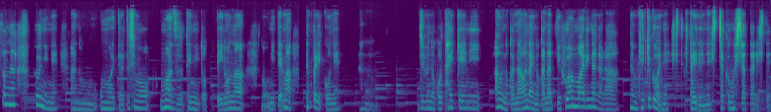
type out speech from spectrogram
そんな風にねあの思えて私も思わず手に取っていろんなのを見てまあやっぱりこうねあの自分のこう体型に合うのかな合わないのかなっていう不安もありながらでも結局はね2人でね試着もしちゃったりして。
